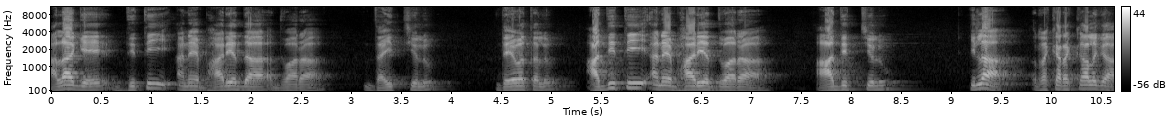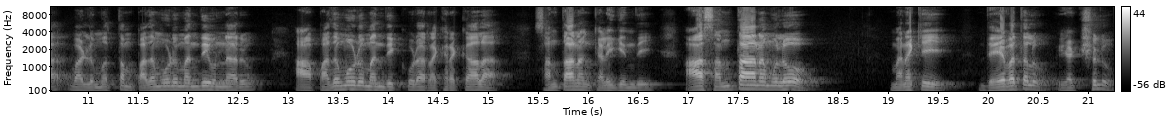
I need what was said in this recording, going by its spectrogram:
అలాగే దితి అనే భార్య దా- ద్వారా దైత్యులు దేవతలు అదితి అనే భార్య ద్వారా ఆదిత్యులు. ఇలా రకరకాలుగా వాళ్ళు మొత్తం పదమూడు మంది ఉన్నారు. ఆ పదమూడు మందికి కూడా రకరకాల సంతానం కలిగింది. ఆ సంతానములో మనకి దేవతలు యక్షులు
